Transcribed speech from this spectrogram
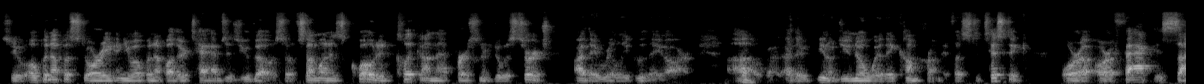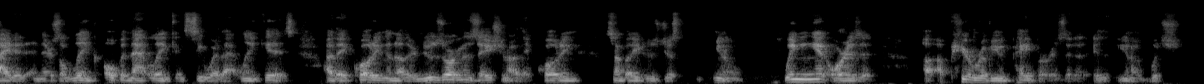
So you open up a story and you open up other tabs as you go. So if someone is quoted, click on that person or do a search. Are they really who they are? Uh, are they, you know, do you know where they come from? If a statistic or a, or a fact is cited and there's a link, open that link and see where that link is. Are they quoting another news organization? Are they quoting somebody who's just, you know, winging it? Or is it a, a peer-reviewed paper? Is it, a, is, you know, which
